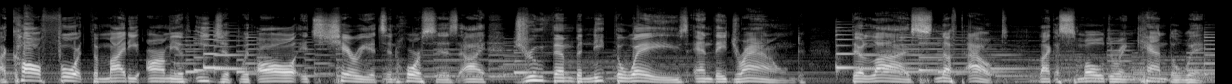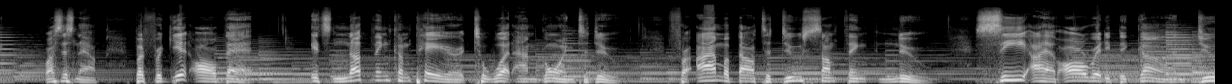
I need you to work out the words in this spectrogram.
I call forth the mighty army of Egypt with all its chariots and horses. I drew them beneath the waves, and they drowned, their lives snuffed out like a smoldering candle wick. Watch this now. But forget all that. It's nothing compared to what I'm going to do. For I'm about to do something new. See, I have already begun. Do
